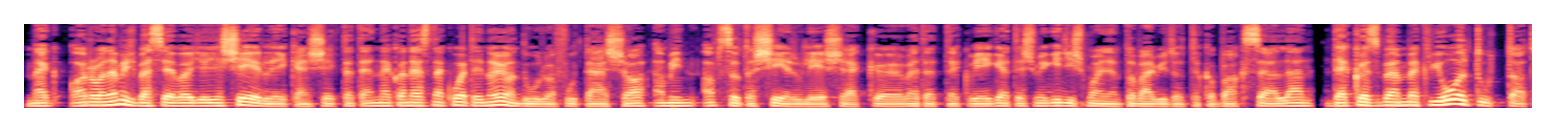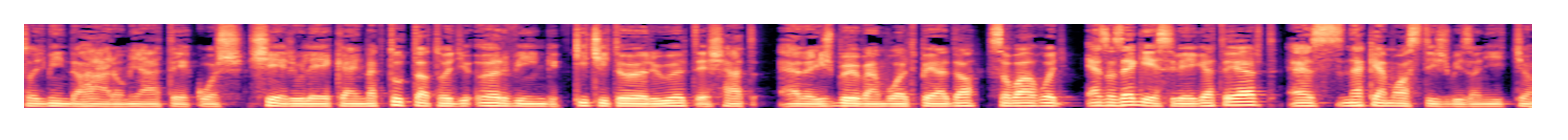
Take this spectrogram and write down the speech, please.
meg arról nem is beszélve, hogy, hogy a sérülékenység, tehát ennek a Nesznek volt egy nagyon durva futása, amin abszolút a sérülések vetettek véget, és még így is majdnem tovább jutottak a Bucks ellen, de közben meg jól tudtad, hogy mind a három játékos sérülékeny, meg tudtad, hogy Irving kicsit őrült, és hát erre is bőven volt példa, szóval, hogy ez az egész véget ért, ez nekem azt is bizonyítja,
